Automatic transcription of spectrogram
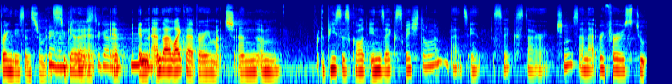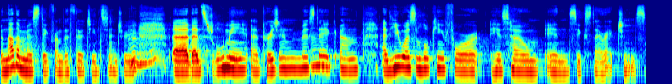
bring these instruments Bring together, together. And, Mm. and, and I like that very much. And um, the piece is called In Sechs Richtungen. That's in six directions, and that refers to another mystic from the 13th century. Oh, really? Uh, that's Rumi, a Persian mystic, um, and he was looking for his home in six directions.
